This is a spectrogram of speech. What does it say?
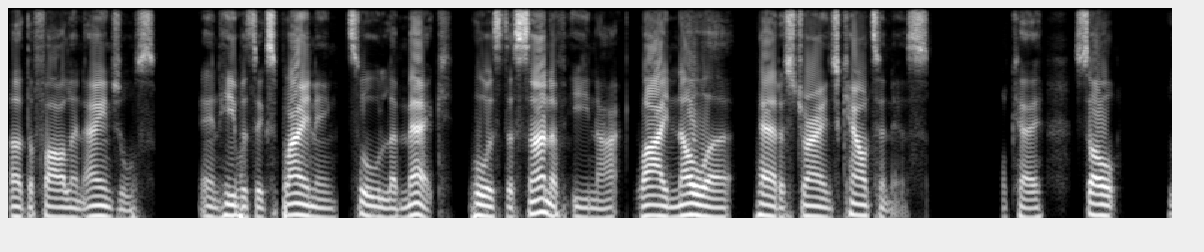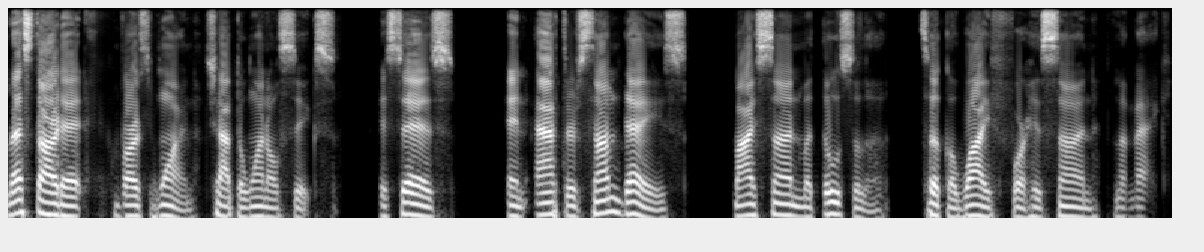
of the fallen angels, and he was explaining to Lamech, who is the son of Enoch, why Noah had a strange countenance. Okay, so let's start at verse 1, chapter 106. It says, and after some days, my son Methuselah took a wife for his son Lamech,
